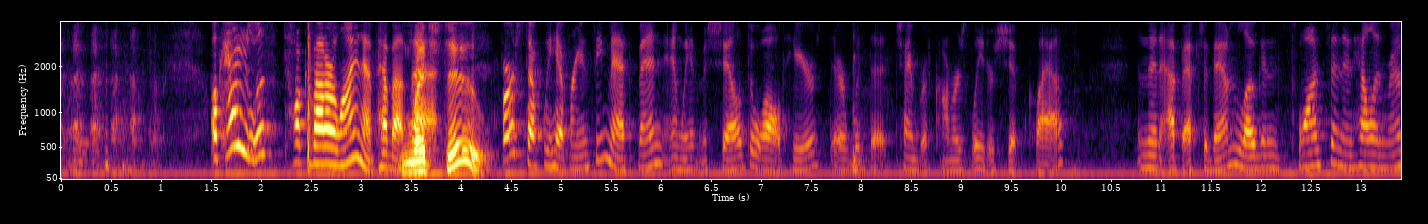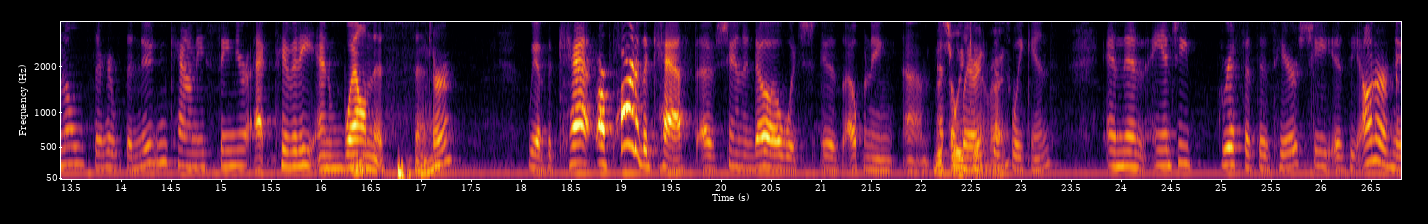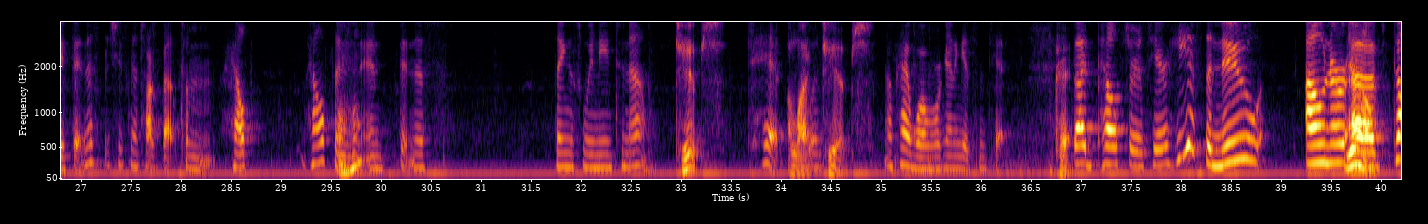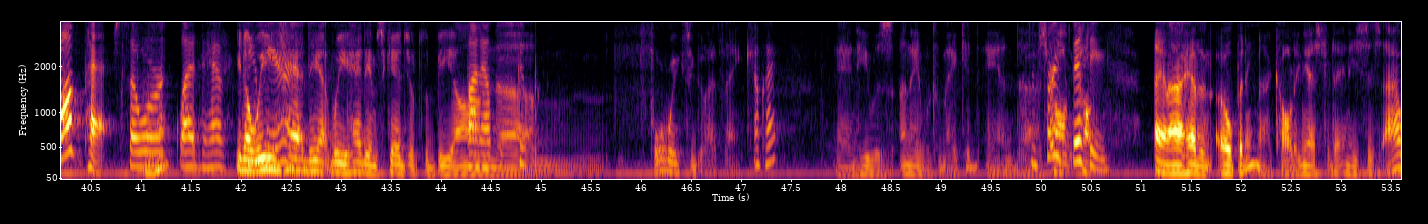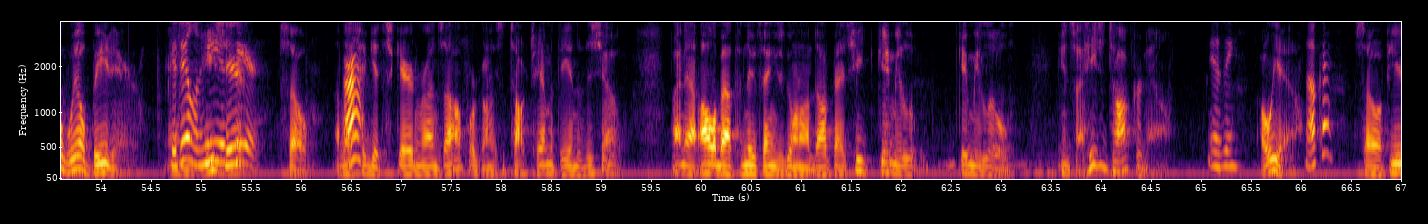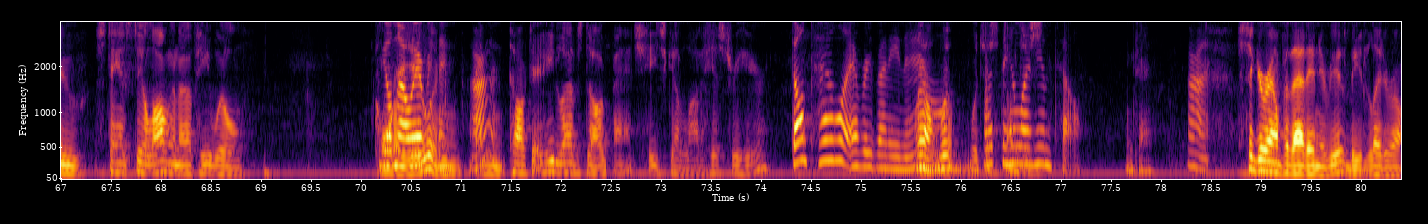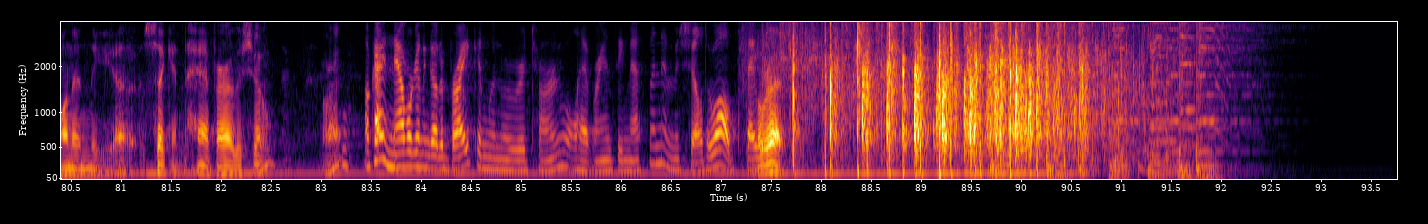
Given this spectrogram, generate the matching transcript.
Okay, let's talk about our lineup. How about that? Let's that? do. First up, we have Rancy Methvin and we have Michelle DeWald here. They're with the Chamber of Commerce leadership class. And then up after them, Logan Swanson and Helen Reynolds. They're here with the Newton County Senior Activity and Wellness Center. We have the cat, or part of the cast of Shenandoah, which is opening um, This at the weekend, Lyric this right? weekend. And then Angie Griffith is here. She is the owner of New Fitness, but she's going to talk about some health, health and, Mm-hmm. and fitness things we need to know. Tips. Tips. I like tips. Okay, well, we're going to get some tips. Okay. Bud Pelsor is here. He is the new owner Yeah. of Dogpatch, so we're glad to have You know, him we here. had him, we had him scheduled to be on Find out the scoop. um, four weeks ago, I think, Okay, and he was unable to make it. And uh, I'm sure he's called- called- busy. and I had an opening. I called him yesterday, and he says, "I will be there." Good deal, and he he's is here. So unless he gets scared and runs off, we're going to talk to him at the end of the show, find out all about the new things going on. at Dogpatch. He gave me a little, gave me a little insight. He's a talker now. is he? Oh yeah. Okay, So if you stand still long enough, he will. You'll know you everything. And, All and talk to. He loves Dogpatch. He's got a lot of history here. don't tell everybody now. Well, we'll- we'll just- let, I'll let him tell. Okay. All right. Stick around for that interview. It'll be later on in the uh, second half hour of the show. All right. Okay, now we're going to go to break, and when we return, we'll have Ramsey Methman and Michelle DeWald. Stay All with right. us.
